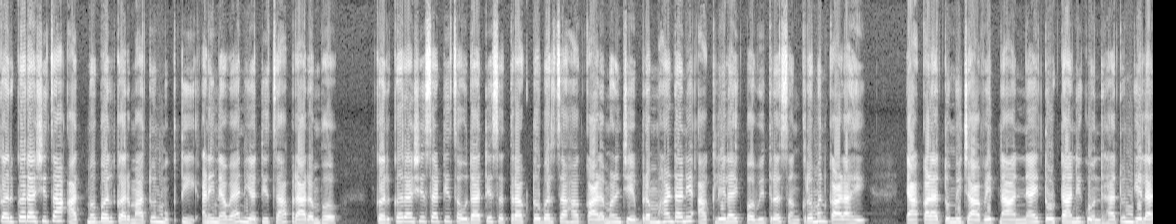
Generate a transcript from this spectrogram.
कर्क राशीचा आत्मबल कर्मातून मुक्ती आणि नव्या नियतीचा प्रारंभ. कर्क राशीसाठी चौदा ते सतरा ऑक्टोबरचा हा काळ म्हणजे ब्रह्मांडाने आखलेला एक पवित्र संक्रमण काळ आहे. या काळात तुम्ही जावेदना अन्याय तोटा आणि गोंधळातून गेलात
